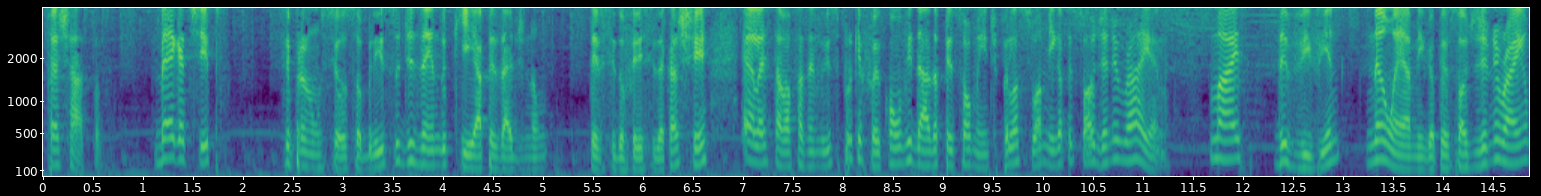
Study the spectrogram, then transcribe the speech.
Fecha aspas. Bega Chips se pronunciou sobre isso, dizendo que, apesar de não ter sido oferecida cachê, ela estava fazendo isso porque foi convidada pessoalmente pela sua amiga pessoal Jenny Ryan. Mas The Vivian não é amiga pessoal de Jenny Ryan,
